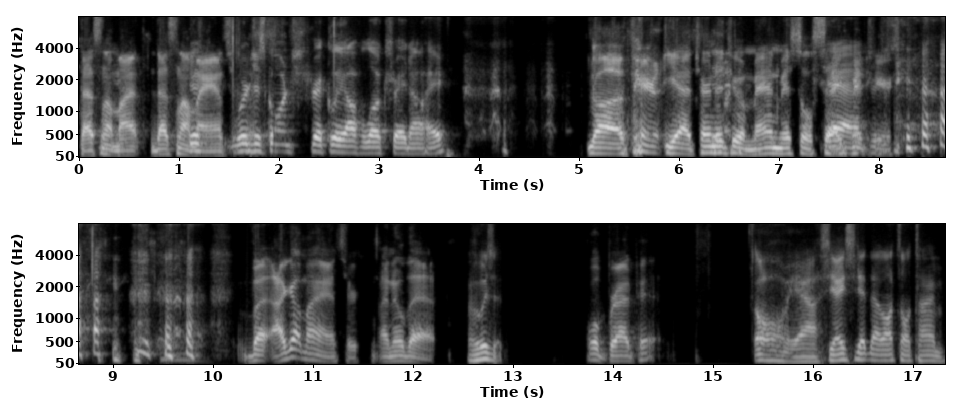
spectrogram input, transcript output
That's not my. That's not Just- my answer. We're just going strictly off looks right now, hey? Uh, apparently, yeah, it turned into a man missile segment here. here. But I got my answer. I know that. Who is it? Well, Brad Pitt. Oh yeah. See, I used to get that lots all the time.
